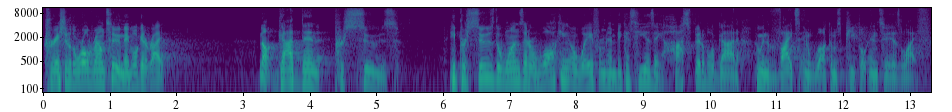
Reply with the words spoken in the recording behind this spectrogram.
Creation of the world, round two, maybe we'll get it right. No, God then pursues he pursues the ones that are walking away from him because he is a hospitable God who invites and welcomes people into his life.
